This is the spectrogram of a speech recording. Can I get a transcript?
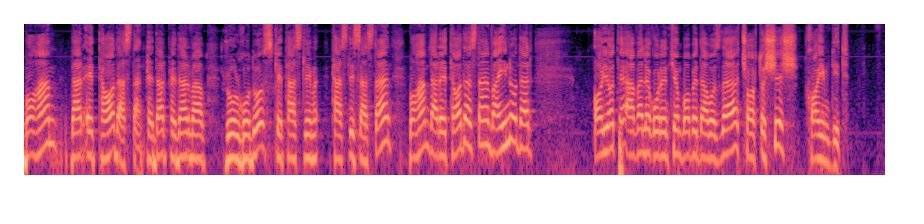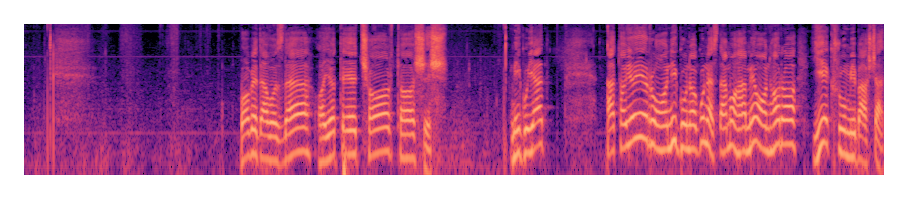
با هم در اتحاد هستند. پدر پدر و رول قدس که تسلیم تسلیس هستند با هم در اتحاد هستند و اینو در آیات اول قرنتیان باب دوازده چهار تا شش خواهیم دید. باب دوازده آیات چهار تا شش. می‌گوید عطایای روحانی گوناگون است اما همه آنها را یک رو میبخشد.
